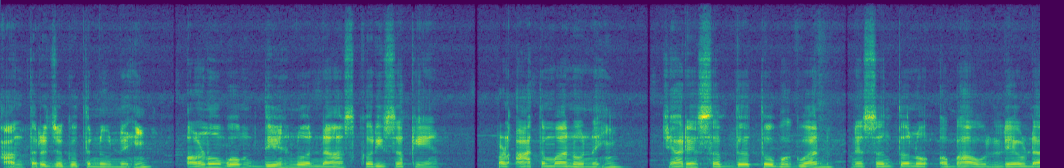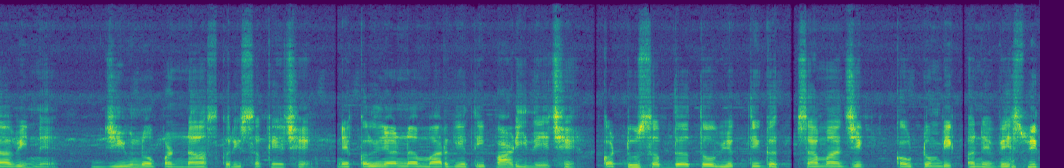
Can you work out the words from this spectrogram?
આંતર જગતનો નહીં, અણુબમ દેહનો નાશ કરી શકે. પણ આત્માનો નહીં, જ્યારે શબ્દ તો ભગવાન ને સંતોનો અભાવ લેવડાવીને જીવનો પણ નાશ કરી શકે છે ને કલ્યાણના માર્ગેથી પાડી દે છે. કટુ શબ્દ તો વ્યક્તિગત, સામાજિક, કૌટુંબિક અને વૈશ્વિક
